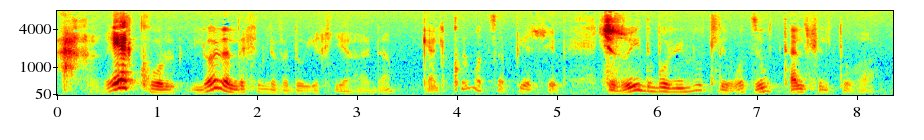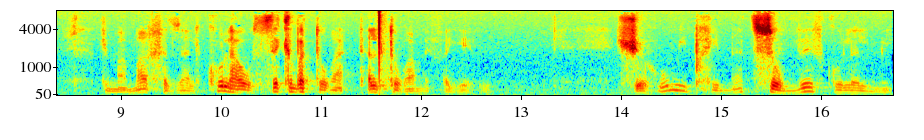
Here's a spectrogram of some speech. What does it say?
אחרי הכל, לא על הלחם לבדו יחיה האדם, כי על כל מוצא פי השם, שזו התבוננות לראות, זהו טל של תורה. כמאמר חז"ל, כל העוסק בתורה, טל תורה מחייהו, שהוא מבחינת סובב כל עלמין.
